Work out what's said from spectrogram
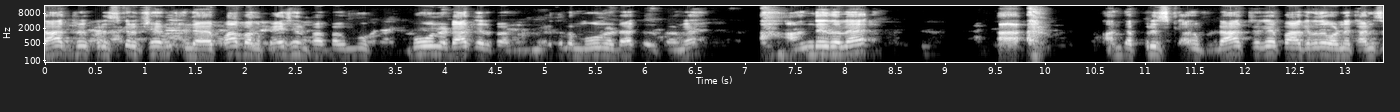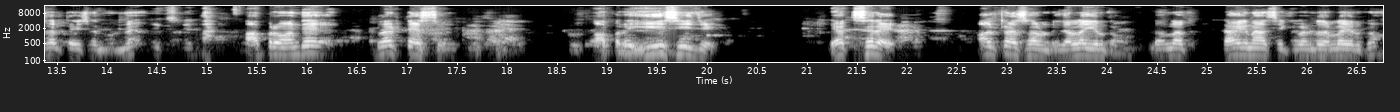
டாக்டர் ப்ரிஸ்கிரிப்ஷன் இந்த பார்ப்பாங்க பேஷண்ட் பார்ப்பாங்க மூ மூணு டாக்டர் இருப்பாங்க. இந்த இடத்துல மூணு டாக்டர் இருப்பாங்க. அந்த இதில் அந்த ப்ரிஸ் டாக்டருக்கே பார்க்குறது ஒன்று கன்சல்டேஷன் ஒன்று அப்புறம் வந்து பிளட் டெஸ்ட் அப்புறம் இசிஜி எக்ஸ்ரே அல்ட்ராசவுண்ட் இதெல்லாம் இருக்கும். இதெல்லாம் டயக்னாஸ்டிக் வேண்டதெல்லாம் இருக்கும்.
